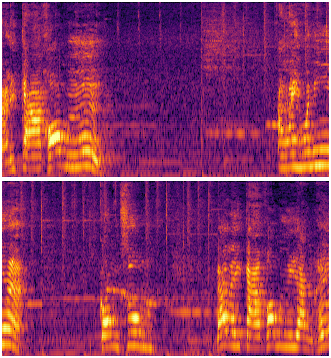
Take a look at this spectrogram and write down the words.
นาฬิกาข้อมือ อะไรวะเนี่ยกล่องซุ่มได้นาฬิกาข้อมืออย่างเท่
